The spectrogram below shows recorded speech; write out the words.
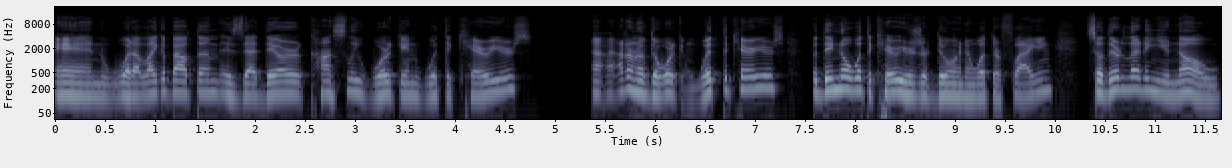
And what I like about them is that they're constantly working with the carriers I don't know if they're working with the carriers, but they know what the carriers are doing and what they're flagging. So they're letting you know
